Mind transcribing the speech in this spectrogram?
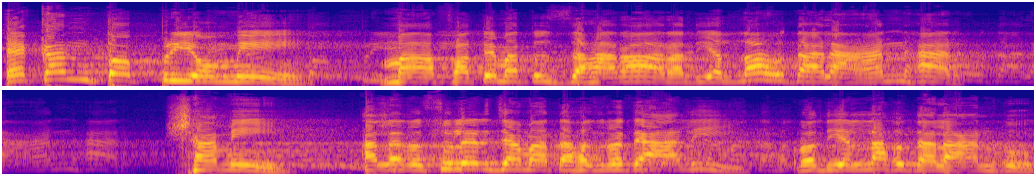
একান্ত প্রিয় মেয়ে মা ফাতেমাতুজ জাহরা রাদিয়াল্লাহু তাআলা আনহার স্বামী, আল্লাহ রসুলের জামাতা হজরতে আলী রাদিয়াল্লাহু তাআলা আনহু।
